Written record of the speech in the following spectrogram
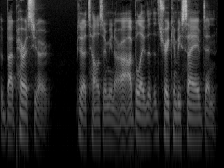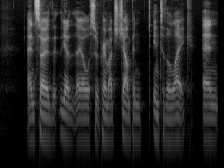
But paris you know, you know tells him you know I, I believe that the tree can be saved and and so the, you know they all sort of pretty much jump in, into the lake. And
